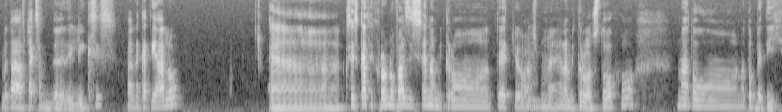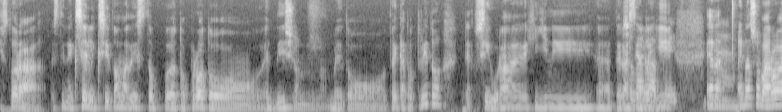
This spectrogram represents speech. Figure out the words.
Μετά φτιάξαμε τις δηλήξεις, θα είναι κάτι άλλο. Ε, ξέρεις, κάθε χρόνο βάζεις ένα μικρό τέτοιο, ας Mm. πούμε, ένα μικρό στόχο να το, να το πετύχεις. Τώρα, στην εξέλιξή του, άμα δεις το, το πρώτο edition με το 13ο, ε, σίγουρα έχει γίνει ε, τεράστια Σοβαρό αλλαγή. upgrade. Ένα, Ναι. ένα σοβαρό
